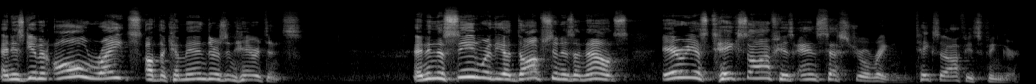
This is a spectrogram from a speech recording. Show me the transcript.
and he's given all rights of the commander's inheritance. And in the scene where the adoption is announced, Arrius takes off his ancestral ring, takes it off his finger.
